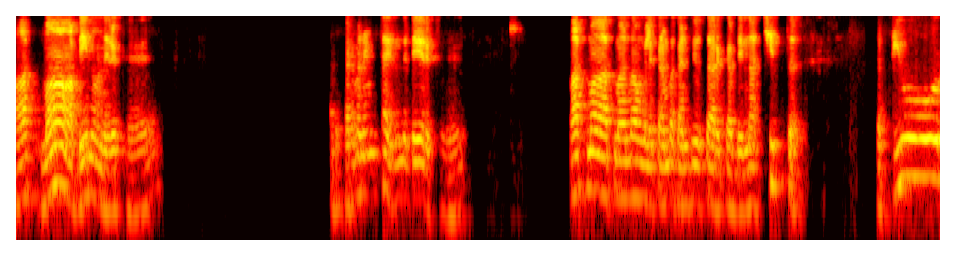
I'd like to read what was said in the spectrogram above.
ஆத்மா அப்படின்னு ஒண்ணு இருக்கு. அது பெர்மனண்டா இருந்துட்டே இருக்கு. ஆத்மா ஆத்மான்னா உங்களுக்கு ரொம்ப கன்ஃபியூஸா இருக்கு அப்படின்னா சித்து. The pure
